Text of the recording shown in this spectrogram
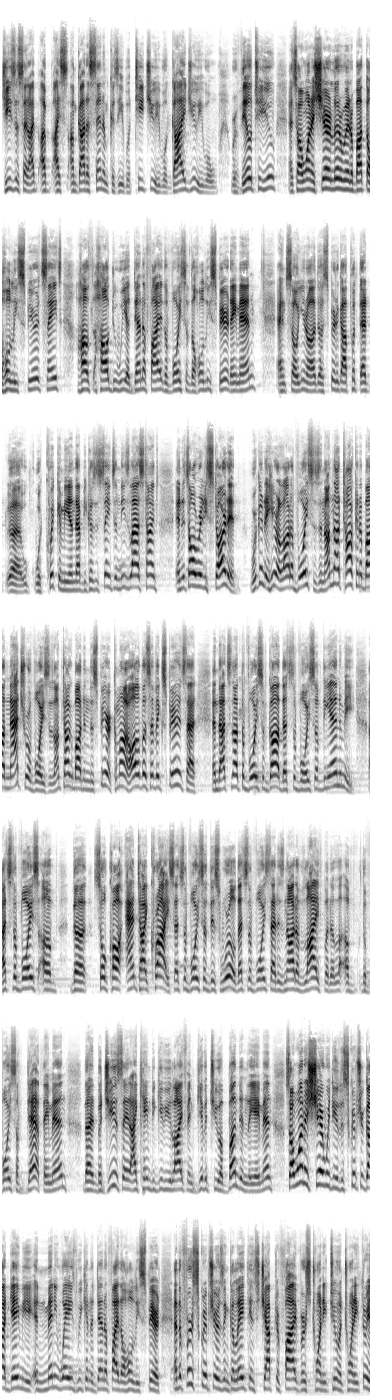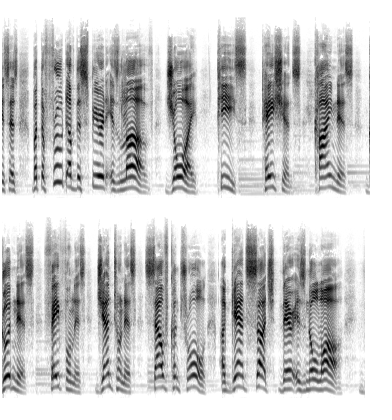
Jesus said, I, I, I, I'm got to send him because he will teach you, he will guide you, he will reveal to you. And so I want to share a little bit about the Holy Spirit, saints. How, how do we identify the voice of the Holy Spirit? Amen. And so, you know, the Spirit of God put that, uh, would quicken me in that because the saints in these last times, and it's already started we're going to hear a lot of voices. And I'm not talking about natural voices, I'm talking about in the spirit. Come on, all of us have experienced that. And that's not the voice of God, that's the voice of the enemy. That's the voice of the so called Antichrist. That's the voice of this world. That's the voice that is not of life, but of the voice of death. Amen. That, but Jesus said, I came to give you life and give it to you abundantly. Amen. So I want to share with you the scripture God gave me. In many ways, we can identify the Holy Spirit. And the first scripture is in Galatians chapter 5, verse 22 and 23. It says, But the fruit of the Spirit is love, joy, peace, patience, kindness goodness, faithfulness, gentleness, self control. Against such there is no law.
